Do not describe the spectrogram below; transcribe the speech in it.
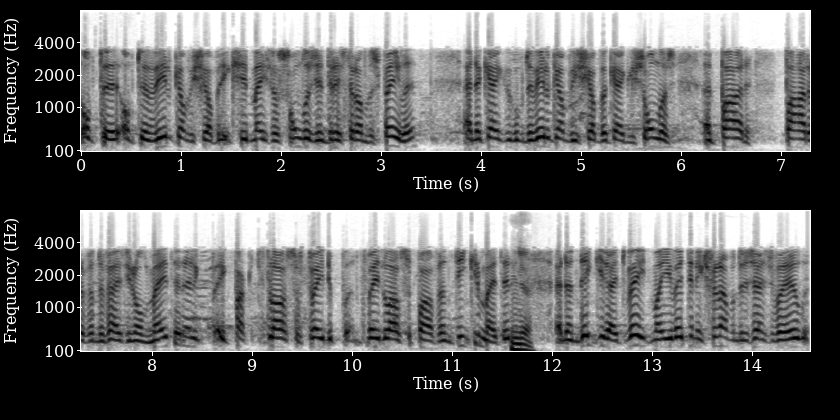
op de, op de wereldkampioenschappen. Ik zit meestal zondags in het restaurant te spelen. En dan kijk ik op de wereldkampioenschappen, kijk ik zondags een paar paren van de 1500 meter. En ik, ik pak het laatste of tweede, tweede laatste paar van de 10 kilometer. Ja. En dan denk je dat je het weet, maar je weet er niks vanaf. Want er zijn zoveel heel,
